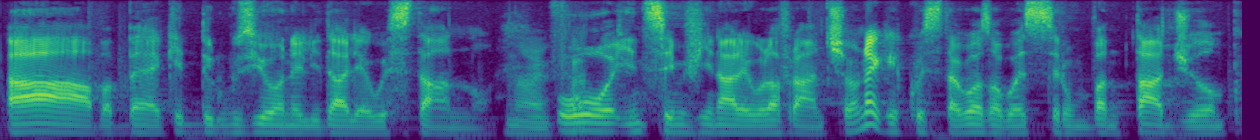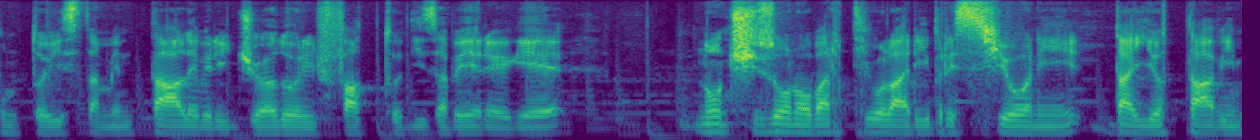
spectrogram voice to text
ah vabbè che delusione l'Italia quest'anno. No, o in semifinale con la Francia, non è che questa cosa può essere un vantaggio da un punto di vista mentale per i giocatori il fatto di sapere che non ci sono particolari pressioni dagli ottavi,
